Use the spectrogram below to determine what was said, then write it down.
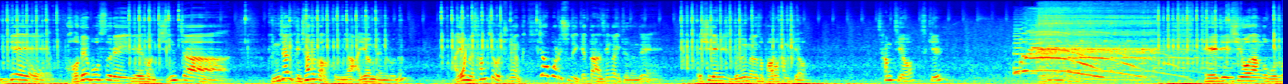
이게 거대 보스 레이드에선 진짜 굉장히 괜찮을 것 같거든요 아이언맨으로는. 아이언맨 3티어로 그냥 찢어버릴 수도 있겠다는 생각이 드는데 애쉬 데미지 넣으면서 바로 3티어. 3티어 스킬. 개딜 시원한 거 보소.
